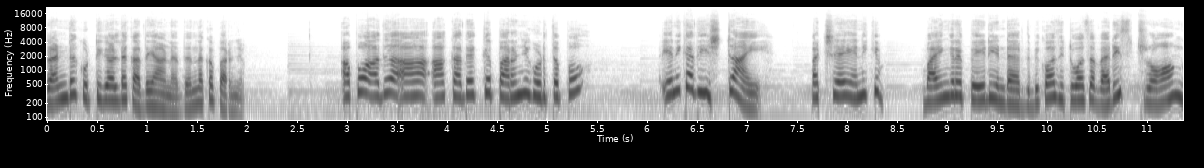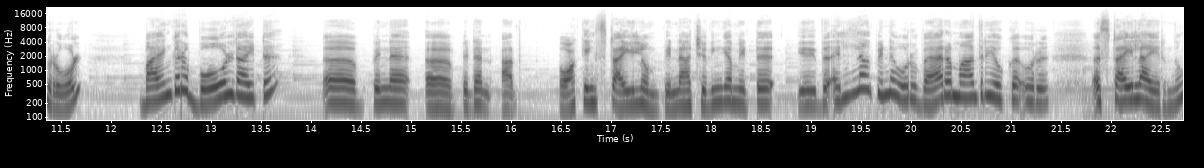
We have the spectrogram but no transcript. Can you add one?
രണ്ട് കുട്ടികളുടെ കഥയാണിത് എന്നൊക്കെ പറഞ്ഞു. അപ്പോൾ അത് ആ ആ കഥയൊക്കെ പറഞ്ഞു കൊടുത്തപ്പോൾ എനിക്കത് ഇഷ്ടമായി പക്ഷേ എനിക്ക് ഭയങ്കര പേടിയുണ്ടായിരുന്നു. Because it was a very strong role ഭയങ്കര ബോൾഡായിട്ട് പിന്നെ പിന്നെ വാക്കിംഗ് സ്റ്റൈലും പിന്നെ ആ ചുവിങ്കം ഇട്ട് ഇത് എല്ലാം പിന്നെ ഒരു വേറെ മാതിരിയൊക്കെ ഒരു സ്റ്റൈലായിരുന്നു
